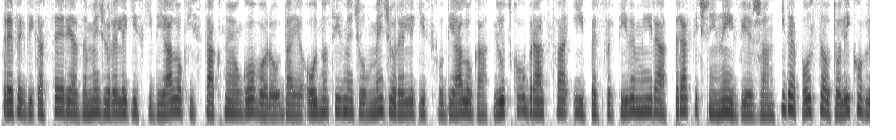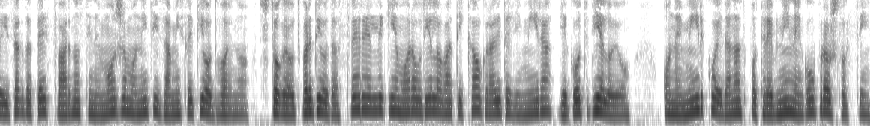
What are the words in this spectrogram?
Prefekt dikasterija za međureligijski dijalog istaknuo je u govoru da je odnos između međureligijskog dijaloga ljudskog bratstva i perspektive mira praktični neizbježan i da je postao toliko blizak da te stvarnosti ne možemo niti zamisliti odvojeno. Stoga je utvrdio da sve religije moraju djelovati kao graditelji mira gdje god djeluju. Onaj mir koji je danas potrebniji nego u prošlosti.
